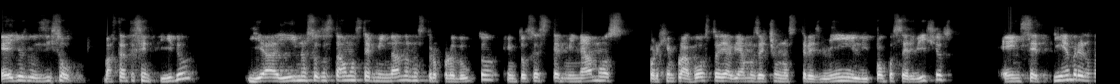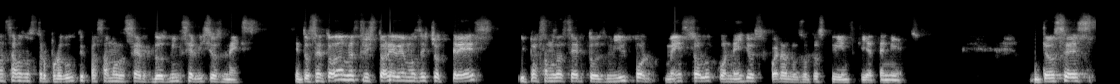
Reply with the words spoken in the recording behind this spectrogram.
Ellos les hizo bastante sentido y ahí nosotros estábamos terminando nuestro producto. Entonces terminamos, por ejemplo, agosto ya habíamos hecho unos 3.000 y pocos servicios. En septiembre lanzamos nuestro producto y pasamos a hacer 2.000 servicios mes. Entonces en toda nuestra historia habíamos hecho tres y pasamos a hacer 2.000 por mes solo con ellos fuera los otros clientes que ya teníamos. Entonces,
